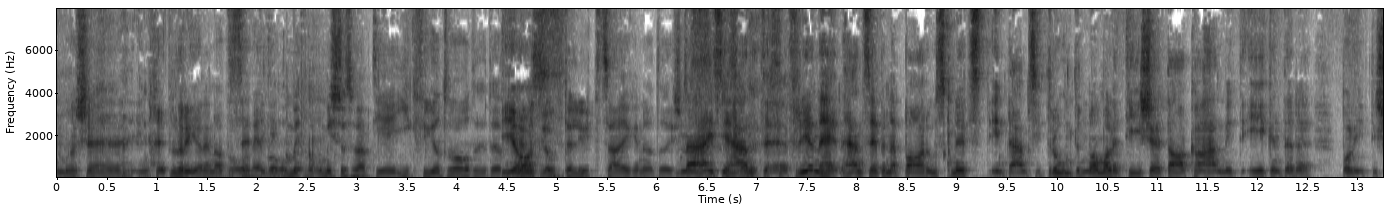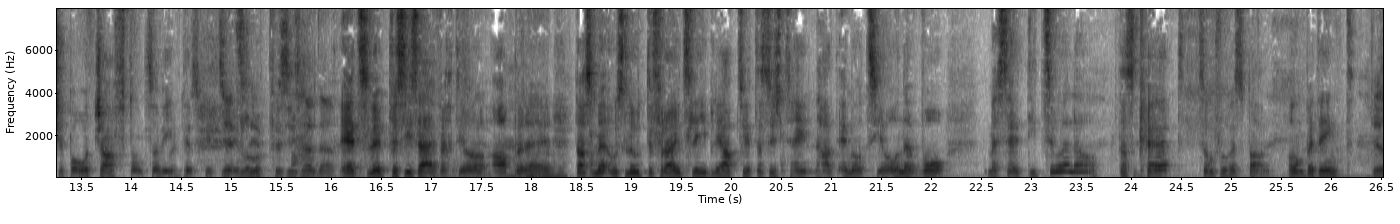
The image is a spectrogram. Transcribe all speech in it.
musst äh, in den Kübel rühren. Oder? Warum, warum, warum ist das überhaupt hier eingeführt worden? Darf Ja, man den Leuten zeigen? Oder ist das, Nein, sie haben, äh, früher haben, haben sie eben ein paar ausgenutzt, indem sie drunter nochmal ein T-Shirt haben mit irgendeiner politischen Botschaft und so weiter. ja Jetzt lüpfen sie es halt auch. Jetzt lüpfen sie es einfach, ja. Aber äh, dass man aus lauter Freude das Liebling abzieht, das ist, hat Emotionen, wo man sollte zulassen. Das gehört zum Fußball. Unbedingt. Ja,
